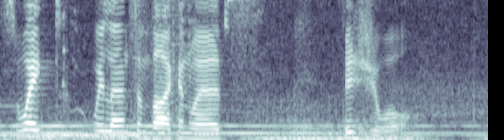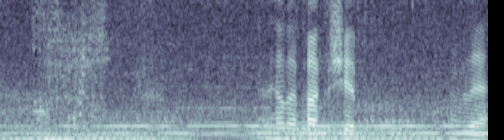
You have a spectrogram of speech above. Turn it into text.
Sweet. We learned some Vy'keen words. Visual. Where the hell did I park the ship? Over there.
